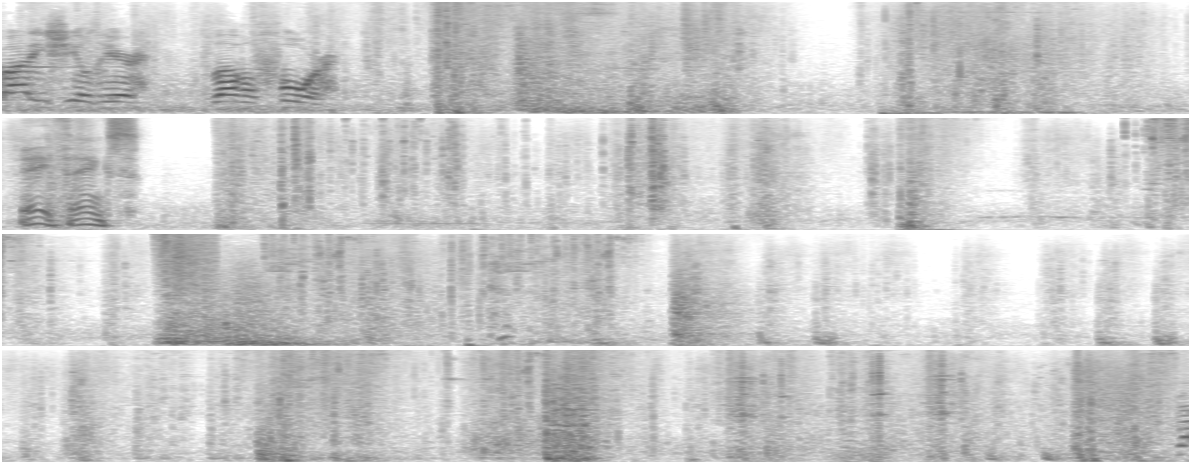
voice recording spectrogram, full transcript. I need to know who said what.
Speaker 1: Body shield here. Level 4.
Speaker 2: Hey, thanks.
